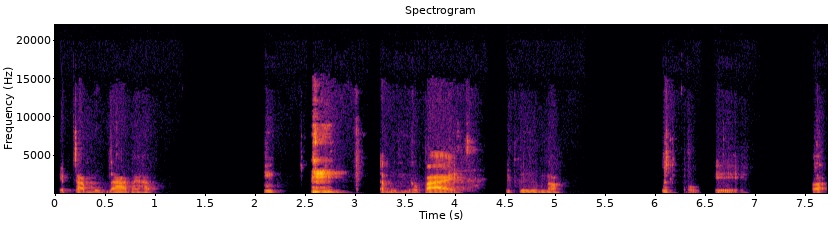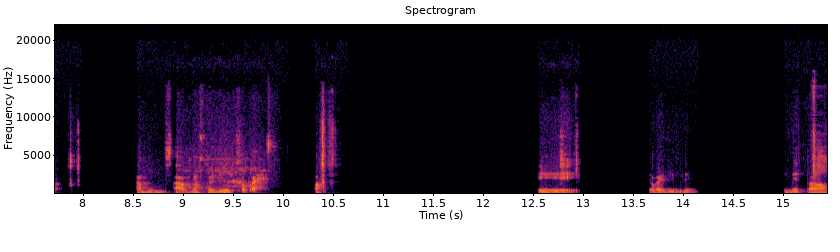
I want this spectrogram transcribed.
เก็บตามรูปด้านนะครับ คลิกดับเบิลคลิกเข้าไปที่พื้นเนาะ ปุ๊บโอเค ก็ทำมุมเสาเนาะก็ยืดเข้าไปโอเคจะไวนิดนึงไม่ต้อง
